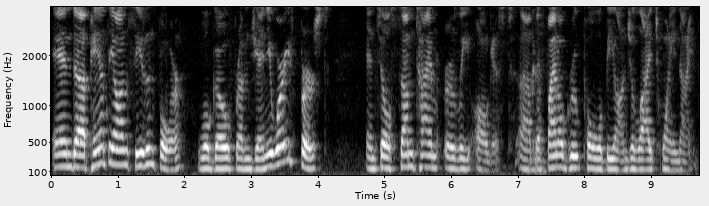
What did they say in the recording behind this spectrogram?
And uh, Pantheon season four will go from January first until sometime early August. Um, The final group poll will be on July 29th.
